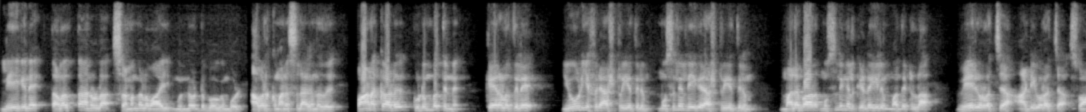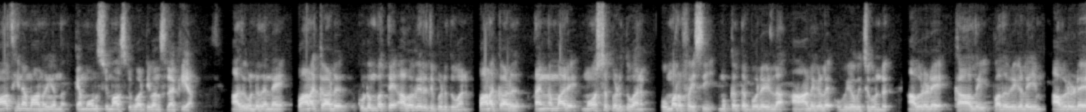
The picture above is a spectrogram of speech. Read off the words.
ലീഗിനെ തളർത്താനുള്ള ശ്രമങ്ങളുമായി മുന്നോട്ട് പോകുമ്പോൾ അവർക്ക് മനസ്സിലാകുന്നത് പാണക്കാട് കുടുംബത്തിന് കേരളത്തിലെ യു ഡി എഫ് രാഷ്ട്രീയത്തിലും മുസ്ലിം ലീഗ് രാഷ്ട്രീയത്തിലും മലബാർ മുസ്ലിങ്ങൾക്കിടയിലും വന്നിട്ടുള്ള വേരുറച്ച അടിയുറച്ച സ്വാധീനമാണ് എന്ന് കമ്മ്യൂണിസ്റ്റ് മാസ്റ്റർ പാർട്ടി മനസ്സിലാക്കിയാണ് അതുകൊണ്ട് തന്നെ പാണക്കാട് കുടുംബത്തെ അപകീർത്തിപ്പെടുത്തുവാനും പാണക്കാട് തങ്ങന്മാരെ മോശപ്പെടുത്തുവാനും ഉമർ ഫൈസി മുക്കത്തെ പോലെയുള്ള ആളുകളെ ഉപയോഗിച്ചുകൊണ്ട് അവരുടെ കാളി പദവികളെയും അവരുടെ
